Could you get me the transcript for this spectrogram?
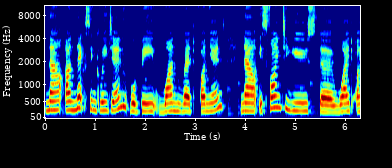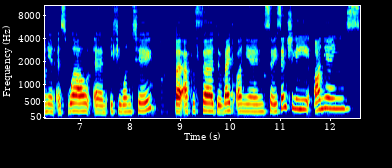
Now our next ingredient will be one red onion. Now it's fine to use the white onion as well um, if you want to but I prefer the red onion. So essentially onions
